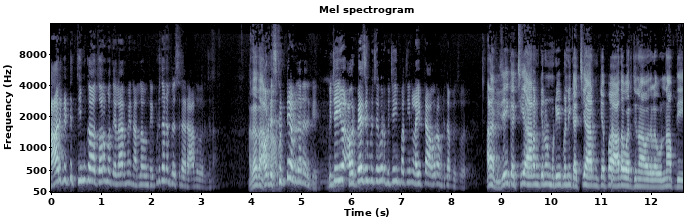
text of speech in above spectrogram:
டார்கெட்டு திமுக தவிர மற்ற எல்லாருமே நல்லவங்க. இப்படி தானே பேசுகிறாரு ஆதவர்ஜனா அதான் அவருடைய ஸ்கிரிப்டே அப்படிதானே இருக்கு? விஜயும் அவர் பேசி முடிச்சவர் விஜயும் பாத்தீங்கன்னா லைட்டா அவரும் அப்படிதான் பேசுவார். ஆனா விஜய் கட்சியை ஆரம்பிக்கணும்னு முடிவு பண்ணி கட்சி ஆரம்பிக்கப்ப ஆதவ அர்ஜுனா அதில் ஒன் ஆஃப் தி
